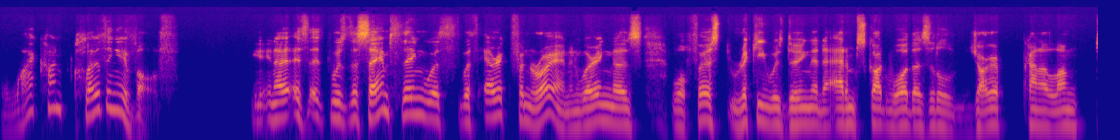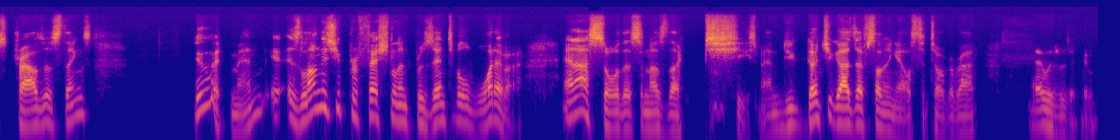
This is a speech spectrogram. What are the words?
why can't clothing evolve? You know it, was the same thing with with Erik van Rooyen and wearing those well first Rickie was doing that Adam Scott wore those little jogger kind of long trousers things. Do it man. As long as you're professional and presentable whatever. And I saw this and I was like jeez man do you, don't you guys have something else to talk about? That was ridiculous.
